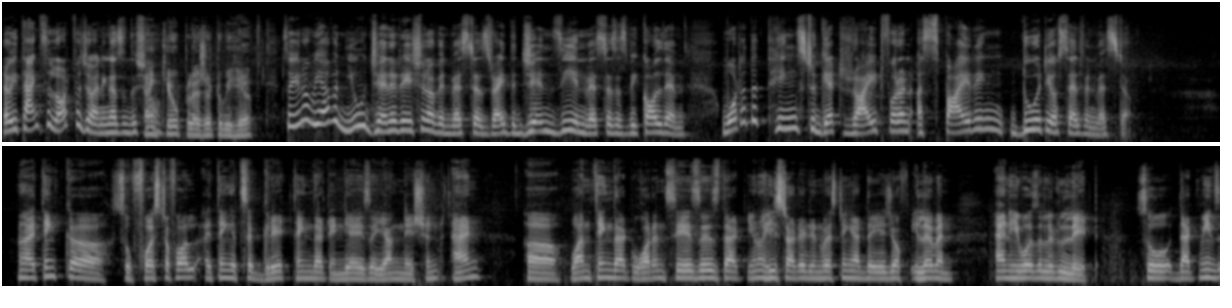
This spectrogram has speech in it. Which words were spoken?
Ravi, thanks thanks a lot for joining us on the show. Thank you. Pleasure to be here. So, you know, we have a new generation of investors, right? The Gen Z investors, as we call them. What are the things to get right for an aspiring do-it-yourself investor? I think, uh, so first of all, I think it's a great thing that India is a young nation. And uh, one thing that Warren says is that, you know, he started investing at the age of 11 and he was a little late. So that means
